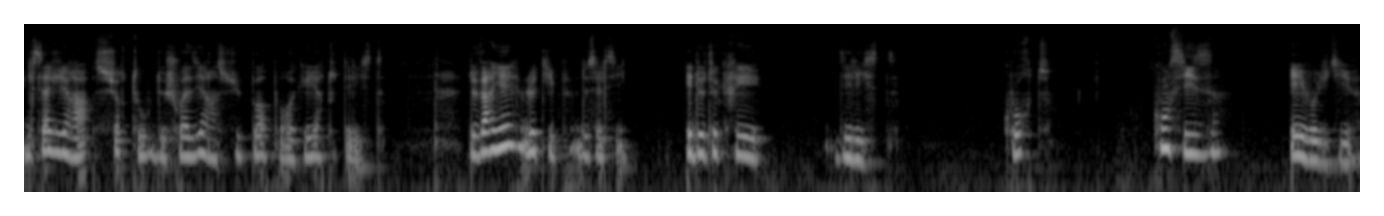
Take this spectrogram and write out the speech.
Il s'agira surtout de choisir un support pour recueillir toutes tes listes. de varier le type de celle-ci et de te créer des listes courtes, concises et évolutives.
